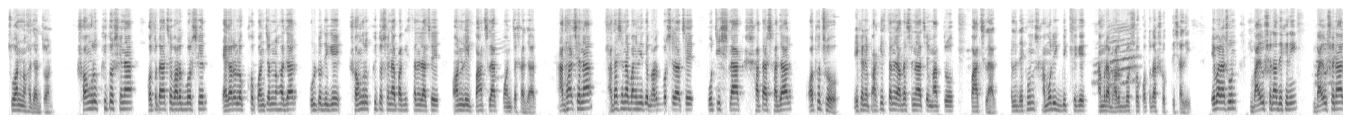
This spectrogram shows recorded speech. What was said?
চুয়ান্ন হাজার জন। সংরক্ষিত সেনা কতটা আছে ভারতবর্ষের? এগারো লক্ষ পঞ্চান্ন হাজার। উল্টো দিকে সংরক্ষিত সেনা পাকিস্তানের আছে অনলি পাঁচ লাখ পঞ্চাশ হাজার। আধার সেনা আধা সেনা বাহিনীতে ভারতবর্ষের আছে পঁচিশ লাখ সাতাশ হাজার। অথচ এখানে পাকিস্তানের আধা সেনা আছে মাত্র পাঁচ লাখ। তাহলে দেখুন সামরিক দিক থেকে আমরা ভারতবর্ষ কতটা শক্তিশালী। এবার আসুন বায়ুসেনা দেখে নিই। বায়ুসেনার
